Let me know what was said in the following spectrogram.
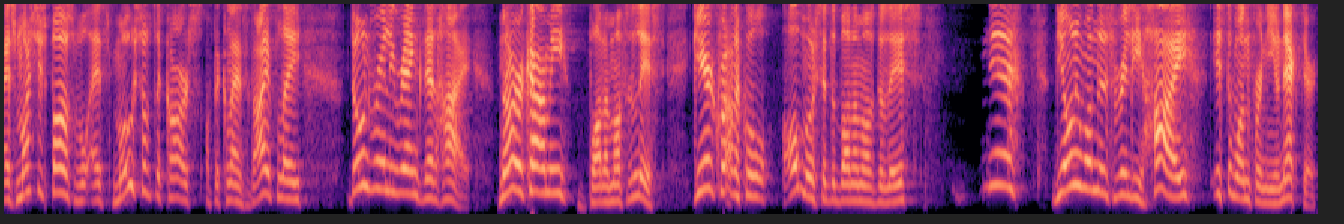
as much as possible, as most of the cards of the clans that I play don't really rank that high. Narukami, bottom of the list. Gear Chronicle, almost at the bottom of the list. Yeah, the only one that's really high is the one for Neo Nectar.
